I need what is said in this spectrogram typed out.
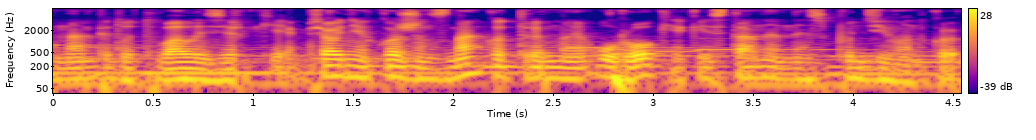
нам підготували зірки. Сьогодні кожен знак отримує урок, який стане несподіванкою.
